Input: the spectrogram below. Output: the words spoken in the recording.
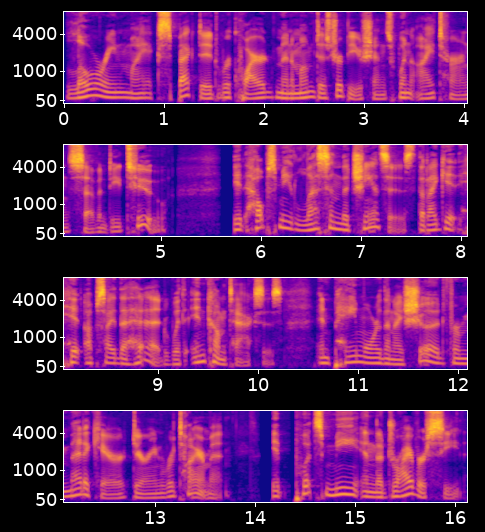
lowering my expected required minimum distributions when I turn 72 it helps me lessen the chances that I get hit upside the head with income taxes and pay more than I should for Medicare during retirement. It puts me in the driver's seat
